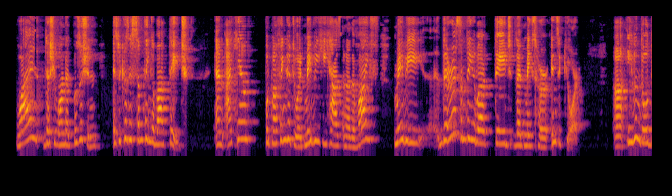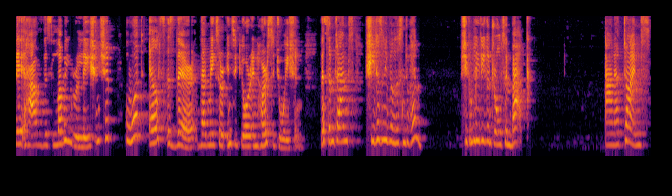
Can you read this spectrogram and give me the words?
Why does she want that position? Is because there's something about Tej. And I can't put my finger to it. Maybe he has another wife. Maybe there is something about Tej that makes her insecure. Uh, even though they have this loving relationship what else is there that makes her insecure in her situation? That sometimes she doesn't even listen to him. She completely controls him back. And at times,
